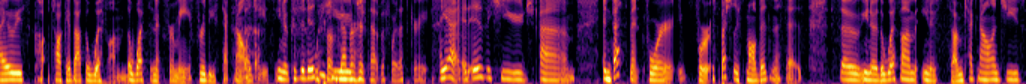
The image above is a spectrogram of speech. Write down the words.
I always ca- talk about the WIFM, the what's in it for me for these technologies. You know, because it is a I've huge. never heard that before. That's great. Yeah, it is a huge um, investment for for especially small businesses. So you know the WIFM, you know some technologies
